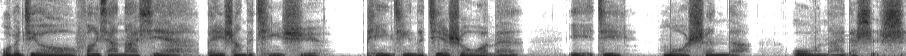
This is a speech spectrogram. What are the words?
我们就放下那些悲伤的情绪，平静的接受我们已经陌生的、无奈的事实。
